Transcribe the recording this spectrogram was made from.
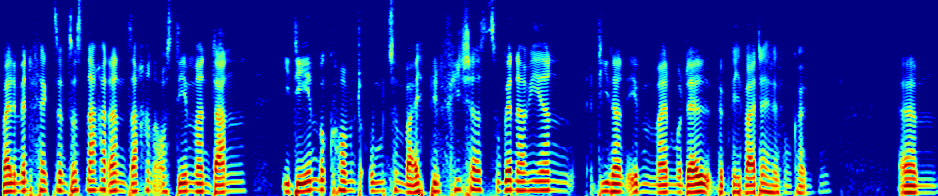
weil im Endeffekt sind das nachher dann Sachen, aus denen man dann Ideen bekommt, um zum Beispiel Features zu generieren, die dann eben mein Modell wirklich weiterhelfen könnten. Ähm,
